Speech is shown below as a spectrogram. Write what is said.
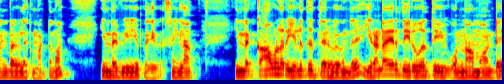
நண்பர்களுக்கு மட்டும்தான் இந்த வீடியோ பதிவு சரிங்களா? இந்த காவலர் எழுத்துத் தேர்வு வந்து இரண்டாயிரத்தி இருபத்தி ஒன்றாம் ஆண்டு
